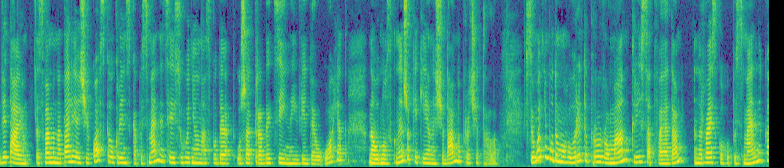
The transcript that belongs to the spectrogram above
Вітаю! З вами Наталія Чайковська, українська письменниця. І сьогодні у нас буде уже традиційний відеоогляд на одну з книжок, які я нещодавно прочитала. Сьогодні будемо говорити про роман Кріса Тведа, норвезького письменника.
